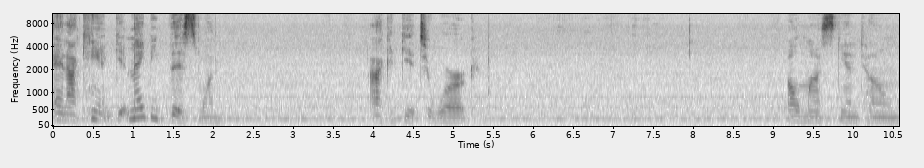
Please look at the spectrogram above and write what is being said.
And I can't get, maybe this one I could get to work on my skin tone.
